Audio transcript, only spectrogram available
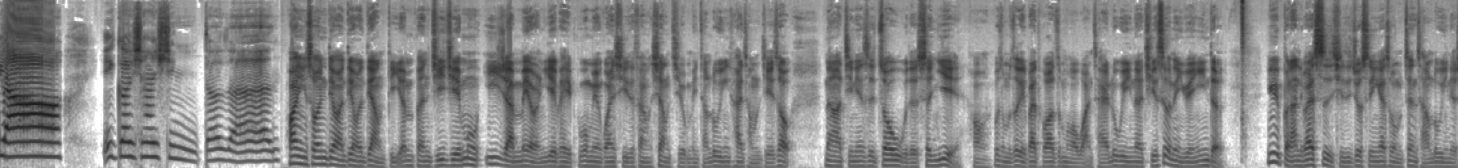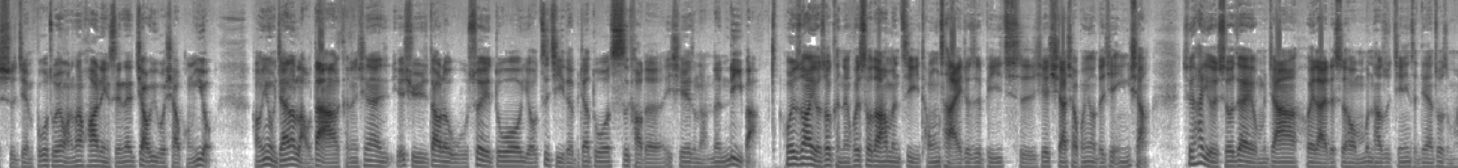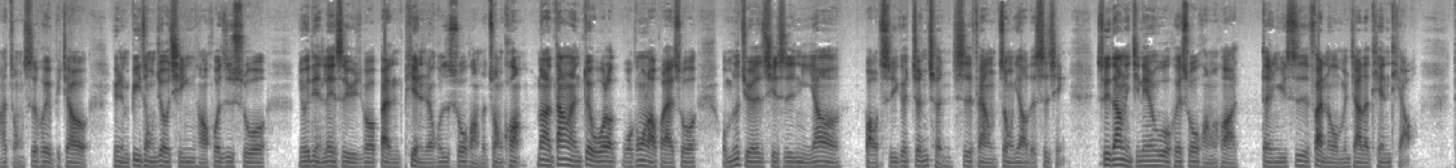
要一个相信你的人。欢迎收听电玩电玩的电迪恩。本集节目依然没有人夜配，不过没有关系，是非常像极我们平常录音开场的节奏。那今天是周五的深夜，哦，为什么这个礼拜拖到这么晚才录音呢？其实是有点原因的，因为本来礼拜四其实就是应该是我们正常录音的时间，不过昨天晚上花了点时间在教育我小朋友。好，因为我家的老大可能现在也许到了五岁多，有自己的比较多思考的一些什么能力吧，或者说他有时候可能会受到他们自己同才，就是彼此一些其他小朋友的一些影响，所以他有的时候在我们家回来的时候，我们问他说今天一整天在做什么，他总是会比较有点避重就轻，哈，或者是说有一点类似于说半骗人或者说谎的状况。那当然对我老我跟我老婆来说，我们都觉得其实你要。保持一个真诚是非常重要的事情，所以当你今天如果会说谎的话，等于是犯了我们家的天条。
